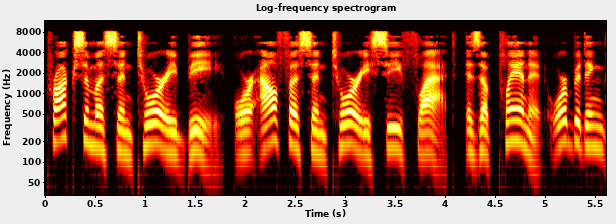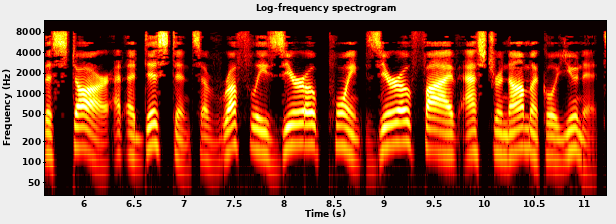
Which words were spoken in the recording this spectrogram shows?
Proxima Centauri b, or Alpha Centauri c-flat, is a planet orbiting the star at a distance of roughly 0.05 astronomical units,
